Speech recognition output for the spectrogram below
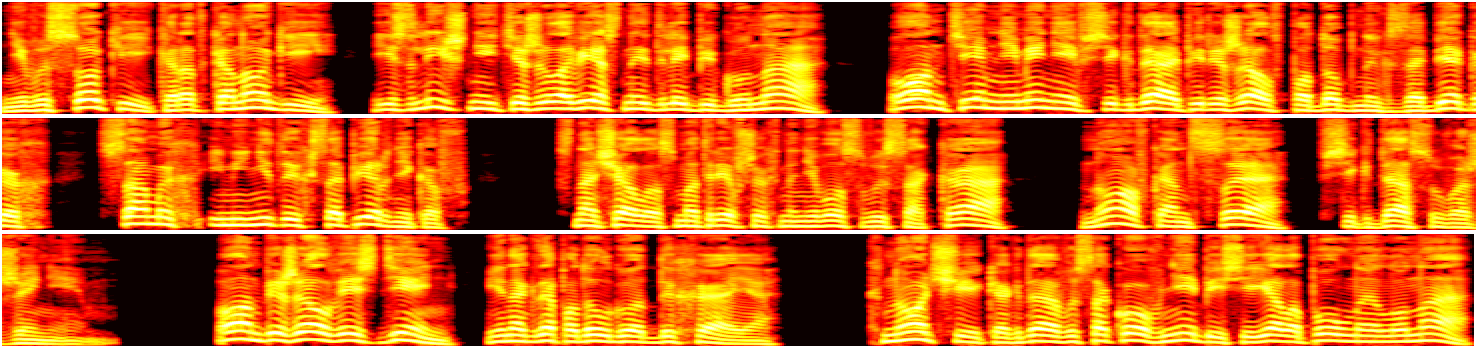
Невысокий, коротконогий, излишне тяжеловесный для бегуна, он, тем не менее, всегда опережал в подобных забегах самых именитых соперников, сначала смотревших на него свысока, но в конце всегда с уважением. Он бежал весь день, иногда подолгу отдыхая. К ночи, когда высоко в небе сияла полная луна,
